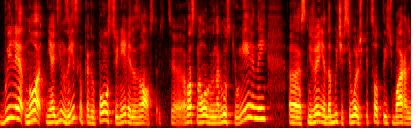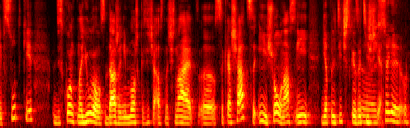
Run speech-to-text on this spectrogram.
были, но ни один из рисков как бы полностью не реализовался. То есть э, рост налоговой нагрузки умеренный, э, снижение добычи всего лишь 500 тысяч баррелей в сутки, дисконт на Euros даже немножко сейчас начинает э, сокращаться, и еще у нас и геополитическое э, затишье. Сергей, вот,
